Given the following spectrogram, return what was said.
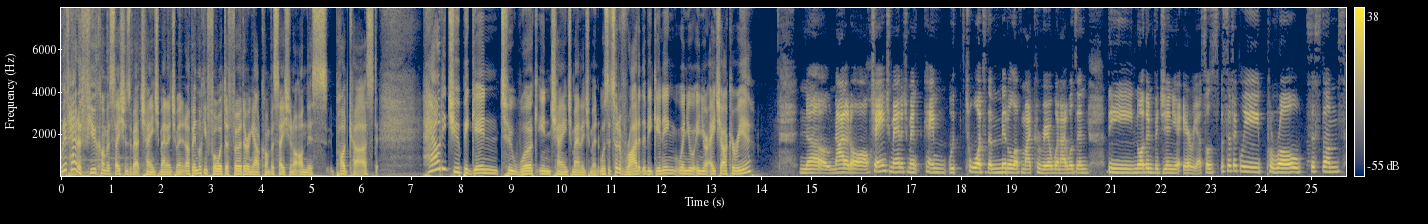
We've had a few conversations about change management, and I've been looking forward to furthering our conversation on this podcast. How did you begin to work in change management? Was it sort of right at the beginning when you were in your HR career? No, not at all. Change management came with towards the middle of my career when I was in the Northern Virginia area. So specifically Perot Systems.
